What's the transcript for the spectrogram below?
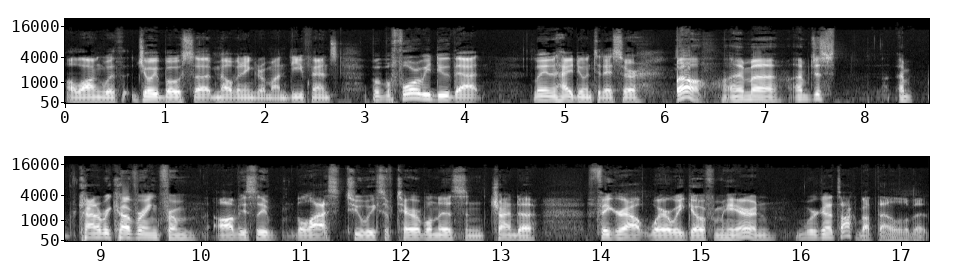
along with Joey Bosa, Melvin Ingram on defense. But before we do that, Landon, how you doing today, sir? Well, I'm uh, I'm just I'm kind of recovering from obviously the last two weeks of terribleness and trying to figure out where we go from here, and we're going to talk about that a little bit.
